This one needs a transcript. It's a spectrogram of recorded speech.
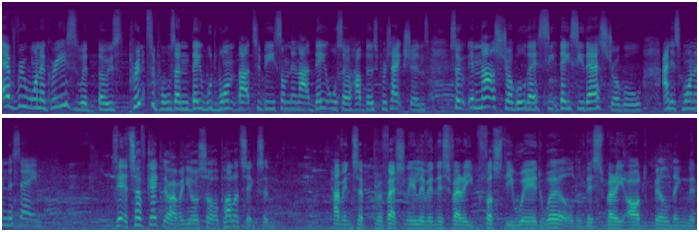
Everyone agrees with those principles and they would want that to be something that they also have those protections. So in that struggle they see they see their struggle and it's one and the same. Is it a tough gig though, having your sort of politics and having to professionally live in this very fusty, weird world of this very odd building that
